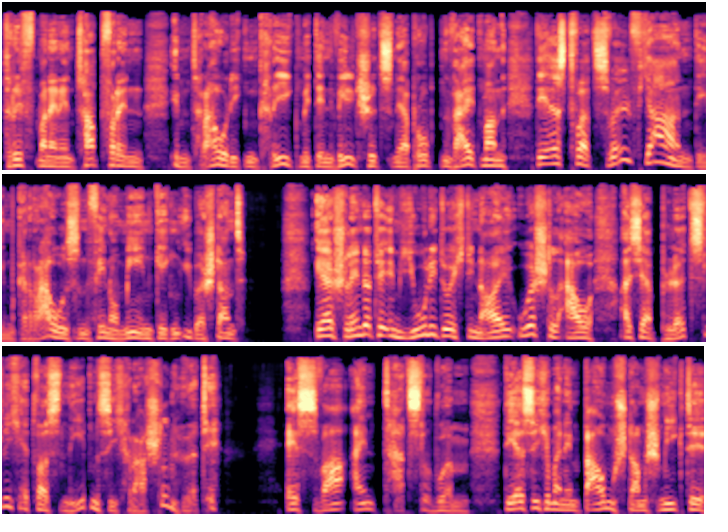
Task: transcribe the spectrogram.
trifft man einen tapferen, im traurigen Krieg mit den Wildschützen erprobten Weidmann, der erst vor zwölf Jahren dem grausen Phänomen gegenüberstand. Er schlenderte im Juli durch die nahe Urschelau, als er plötzlich etwas neben sich rascheln hörte. Es war ein Tatzelwurm, der sich um einen Baumstamm schmiegte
